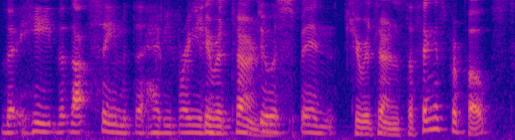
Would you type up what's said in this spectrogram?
that he that that scene with the heavy breathing She returns. do a spin She returns. The thing is proposed,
